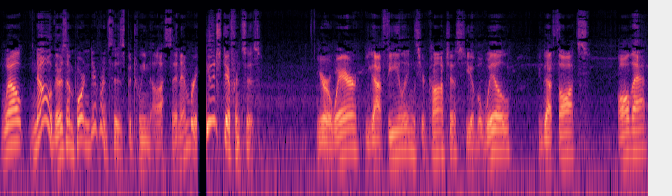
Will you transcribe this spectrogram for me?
Well, no, there's important differences between us and embryo. Huge differences. You're aware, you got feelings, you're conscious, you have a will, you've got thoughts, all that.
